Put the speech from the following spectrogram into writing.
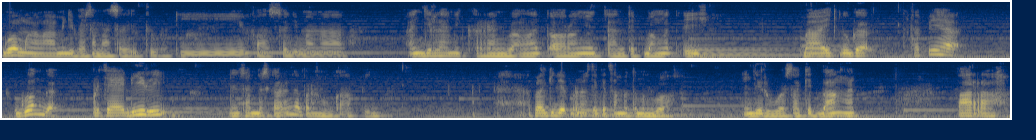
Gue mengalami di masa-masa itu di fase di mana Angela ini keren banget orangnya cantik banget ih baik juga. Tapi ya gue nggak percaya diri dan sampai sekarang nggak pernah ngungkapin. Apalagi dia pernah deket sama temen gue anjir gue sakit banget parah.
